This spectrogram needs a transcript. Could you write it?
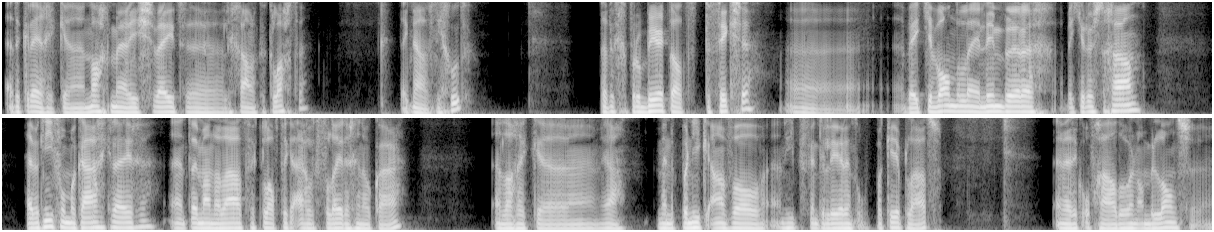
En toen kreeg ik eh nachtmerries, zweet, eh, lichamelijke klachten. Ik denk, nou, dat is niet goed. Toen heb ik geprobeerd dat te fixen. Eh, een beetje wandelen in Limburg, een beetje rustig aan. Heb ik niet voor elkaar gekregen. En twee maanden later klapte ik eigenlijk volledig in elkaar. En lag ik eh, ja, met een paniekaanval en hyperventilerend op een parkeerplaats. En werd ik opgehaald door een ambulance eh,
